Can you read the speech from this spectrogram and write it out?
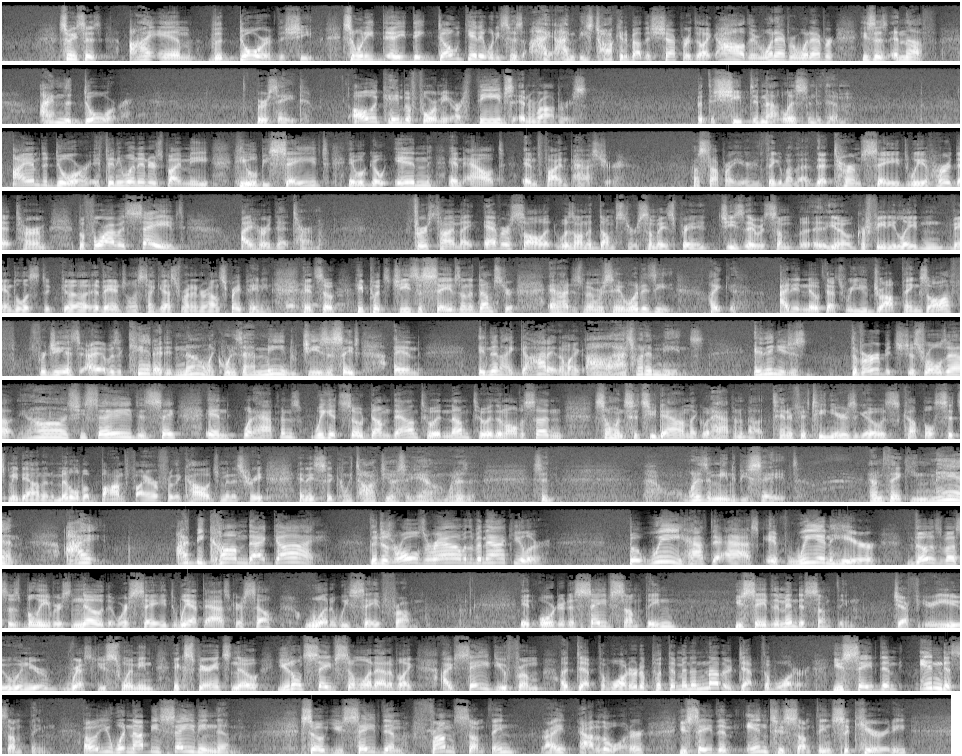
So he says, I am the door of the sheep. So when he, they, they don't get it when he says, I, he's talking about the shepherd, they're like, oh, they're whatever, whatever. He says, enough. I'm the door. Verse 8. All who came before me are thieves and robbers, but the sheep did not listen to them. I am the door. If anyone enters by me, he will be saved and will go in and out and find pasture. Now, stop right here and think about that. That term saved, we have heard that term. Before I was saved, I heard that term. First time I ever saw it was on a dumpster. Somebody sprayed it. Geez, there was some, uh, you know, graffiti-laden vandalistic uh, evangelist, I guess, running around spray painting. And so he puts Jesus saves on a dumpster. And I just remember saying, "What is he like?" I didn't know if that's where you drop things off for Jesus. I, I was a kid. I didn't know. Like, what does that mean? Jesus saves. And and then I got it. and I'm like, oh, that's what it means. And then you just The verbiage just rolls out. You know, is she saved? Is saved? And what happens? We get so dumbed down to it, numb to it, and all of a sudden, someone sits you down, like what happened about 10 or 15 years ago. This couple sits me down in the middle of a bonfire for the college ministry, and they said, Can we talk to you? I said, Yeah, what is it? He said, What does it mean to be saved? And I'm thinking, Man, I, I've become that guy that just rolls around with a vernacular. But we have to ask if we in here, those of us as believers, know that we're saved, we have to ask ourselves, what do we save from? In order to save something, you save them into something. Jeff, you and your rescue swimming experience, no, you don't save someone out of like, I've saved you from a depth of water to put them in another depth of water. You save them into something. Oh, you would not be saving them. So you save them from something, right? Out of the water. You save them into something, security.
